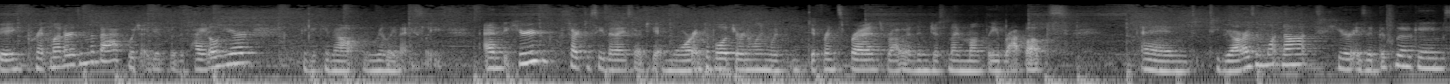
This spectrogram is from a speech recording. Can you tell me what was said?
big print letters in the back, which I did for the title here. I think it came out really nicely. And here you can start to see that I start to get more into bullet journaling with different spreads rather than just my monthly wrap-ups and TBRs and whatnot. Here is a Biblio Games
